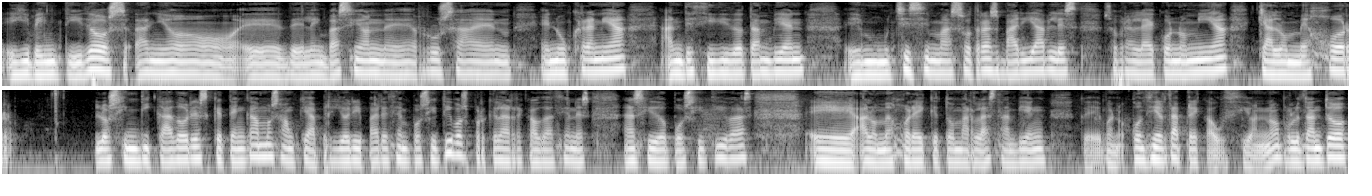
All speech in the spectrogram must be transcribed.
y 22 años eh, de la invasión eh, rusa en, Ucrania, han decidido también eh, muchísimas otras variables sobre la economía que a lo mejor los indicadores que tengamos, aunque a priori parecen positivos porque las recaudaciones han sido positivas, eh, a lo mejor hay que tomarlas también eh, bueno, con cierta precaución. ¿no? Por lo tanto,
